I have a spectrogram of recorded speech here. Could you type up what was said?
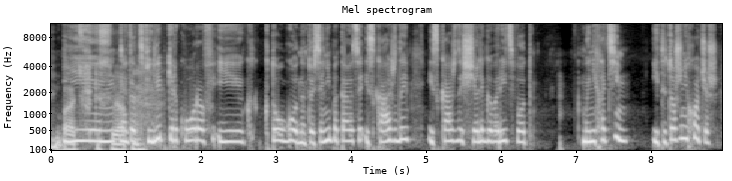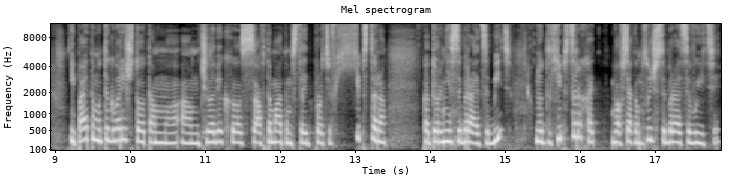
Батюшки и святые. этот Филипп Киркоров, и кто угодно. То есть они пытаются из каждой, из каждой щели говорить, вот, мы не хотим, и ты тоже не хочешь. И поэтому ты говоришь, что там э, человек с автоматом стоит против хипстера, который не собирается бить, но этот хипстер во всяком случае собирается выйти.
